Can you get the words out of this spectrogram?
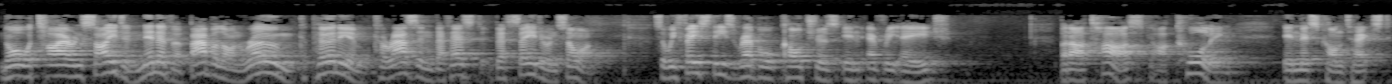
Nor were Tyre and Sidon, Nineveh, Babylon, Rome, Capernaum, Chorazin, Bethsaida, and so on. So we face these rebel cultures in every age. But our task, our calling in this context,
